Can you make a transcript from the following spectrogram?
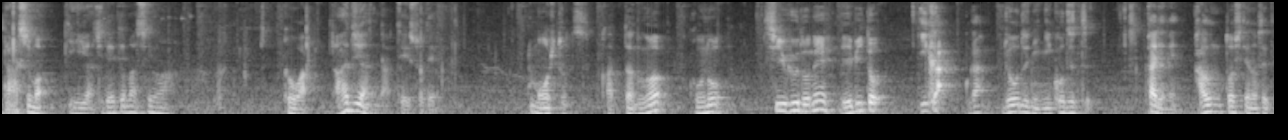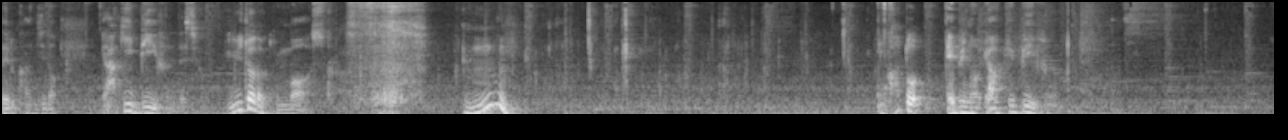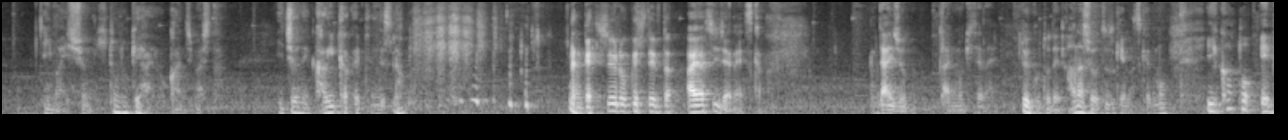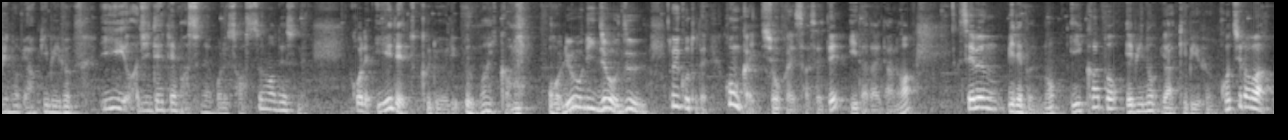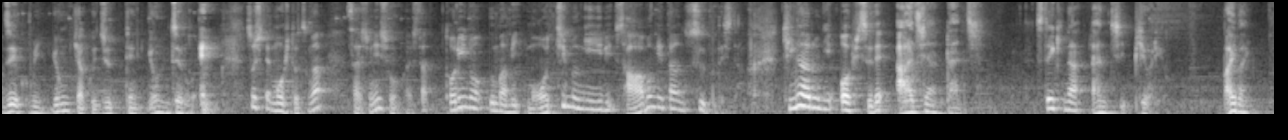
だしもいい味出てますよ。今日はアジアンなテイストでもう一つ買ったのがこのシーフードねエビとイカが上手に2個ずつ。しっかりねカウントして乗せてる感じの焼きビーフンですよ。いただきます。うん。イカとエビの焼きビーフン。今一瞬人の気配を感じました。一応ね鍵かけてるんですよ。なんか収録してると怪しいじゃないですか。大丈夫。誰も来てない。ということで話を続けますけどもイカとエビの焼きビーフいい味出てますね。これさすがですね。これ家で作るよりうまいかも。お料理上手。ということで今回紹介させていただいたのはセブンイレブンのイカとエビの焼きビーフ。ンこちらは税込410.40円。そしてもう一つが最初に紹介した鶏のうまみもち麦入りサーモゲタンスープでした。気軽にオフィスでアジアンランチ。素敵なランチ日和を。バイバイ。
